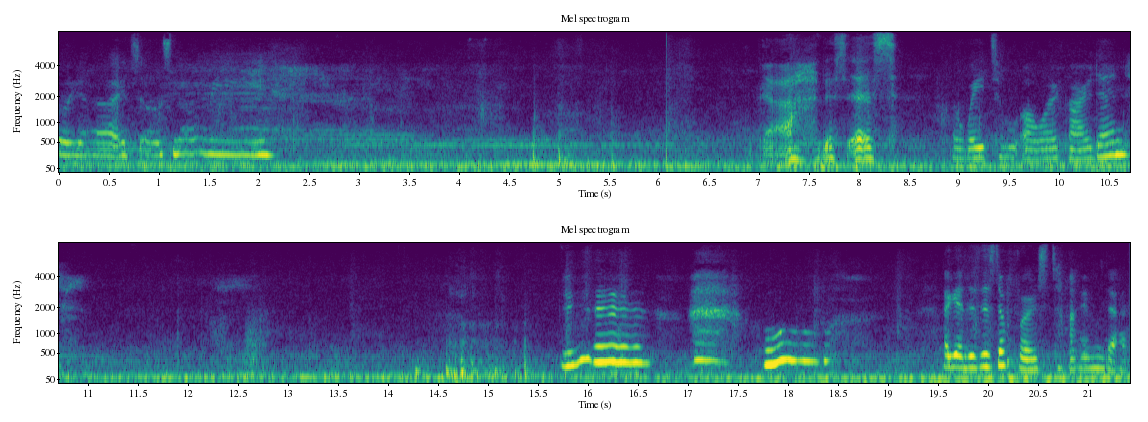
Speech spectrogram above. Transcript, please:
Oh yeah, it's so snowy. Yeah, this is the way to our garden. Yeah. Ooh again this is the first time that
